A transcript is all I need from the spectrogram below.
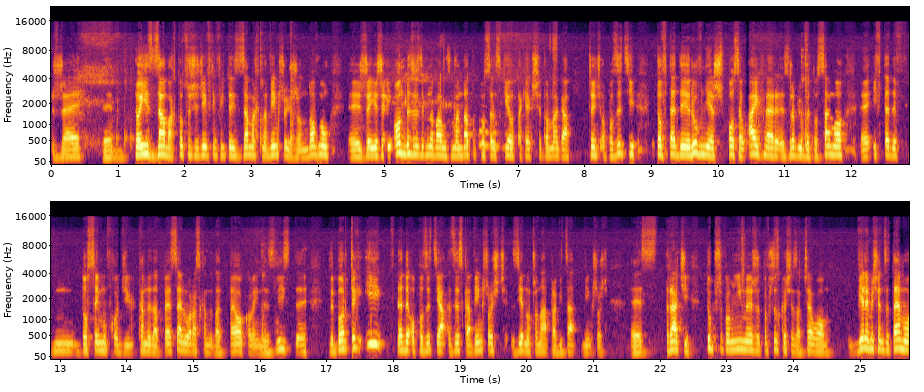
że e, to jest zamach, to co się dzieje w tej chwili to jest zamach na większość rządową, e, że jeżeli on by zrezygnował z mandatu poselskiego, tak jak się domaga część opozycji, to wtedy również poseł Eichler zrobiłby to samo i wtedy do Sejmu wchodzi kandydat PSL oraz kandydat PO, kolejny z list wyborczych i wtedy opozycja zyska większość, Zjednoczona Prawica większość straci. Tu przypomnijmy, że to wszystko się zaczęło wiele miesięcy temu,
